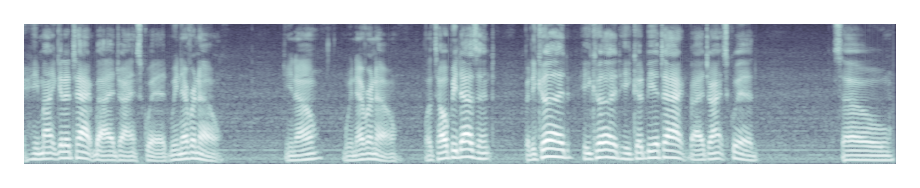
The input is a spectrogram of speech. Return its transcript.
He might get attacked by a giant squid. We never know. You know? We never know. Let's hope he doesn't. But he could. He could. He could be attacked by a giant squid. So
